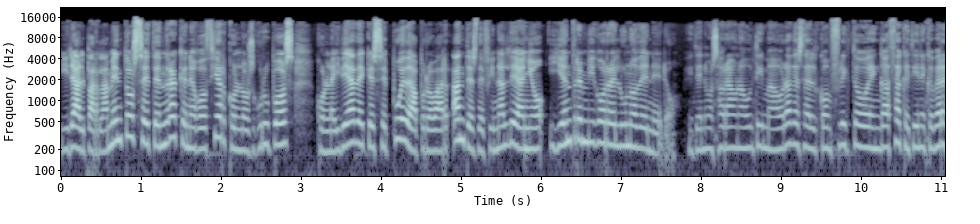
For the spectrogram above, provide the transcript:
irá al Parlamento. Se tendrá que negociar con los grupos con la idea de que se pueda aprobar antes de final de año y entre en vigor el 1 de enero. Y tenemos ahora una última hora desde el conflicto conflicto en Gaza que tiene que ver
